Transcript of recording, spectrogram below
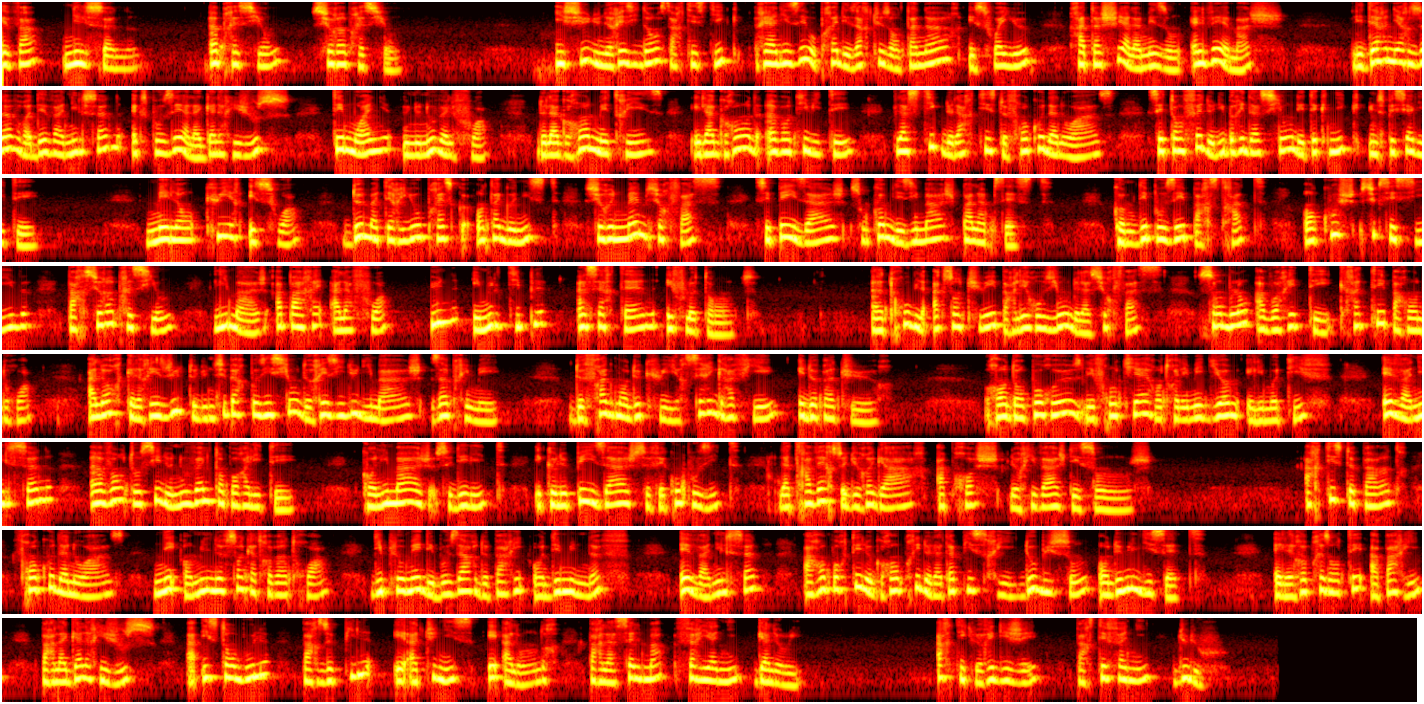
Eva Nilsson. Impression sur impression. Issue d'une résidence artistique réalisée auprès des artisans tanneurs et soyeux rattachés à la maison LVMH, les dernières œuvres d'Eva Nilsson exposées à la Galerie Jousse témoignent une nouvelle fois de la grande maîtrise et la grande inventivité plastique de l'artiste franco-danoise s'étant fait de l'hybridation des techniques une spécialité. Mêlant cuir et soie, deux matériaux presque antagonistes sur une même surface, ces paysages sont comme des images palimpsestes, comme déposées par strates, en couches successives, par surimpression, l'image apparaît à la fois une et multiple, incertaine et flottante. Un trouble accentué par l'érosion de la surface, semblant avoir été grattée par endroits, alors qu'elle résulte d'une superposition de résidus d'images imprimées, de fragments de cuir sérigraphiés et de peinture. Rendant poreuses les frontières entre les médiums et les motifs, Eva Nilsson invente aussi de nouvelles temporalités. Quand l'image se délite et que le paysage se fait composite, la traverse du regard approche le rivage des songes. Artiste peintre franco-danoise, née en 1983, diplômée des Beaux-Arts de Paris en 2009, Eva Nilsson a remporté le Grand Prix de la tapisserie d'Aubusson en 2017. Elle est représentée à Paris par la Galerie Jousse, à Istanbul par The Pile et à Tunis et à Londres par la Selma Feriani Gallery. Article rédigé par Stéphanie Dulou.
